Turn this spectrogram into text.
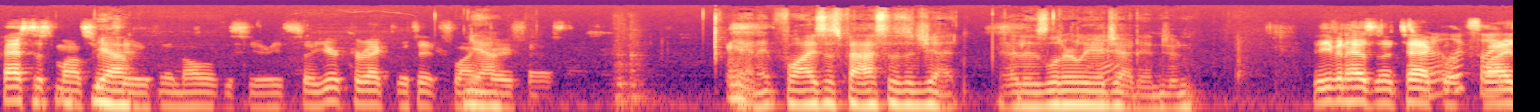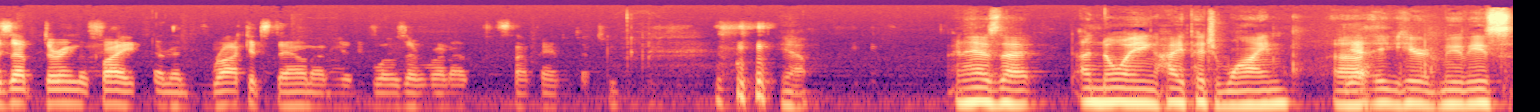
Fastest monster Yeah. too in all of the series. So you're correct with it flying Yeah. very fast. and it flies as fast as a jet. It is literally a jet engine. It even has an attack that where it looks like. flies up during the fight and then rockets down on you and blows everyone up. It's not paying attention. Yeah. And it has that annoying high pitched whine uh, Yeah. you hear in movies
